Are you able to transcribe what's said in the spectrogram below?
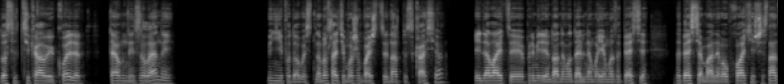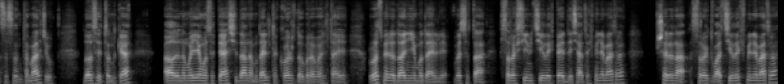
Досить цікавий колір, темний зелений. Мені подобається. На браслеті можемо бачити надпис Casio. І давайте приміряємо дану модель на моєму зап'ясті. Зап'ястя в мене в обхваті 16 см, досить тонке, але на моєму зап'ясті дана модель також добре виглядає. Розміри даної моделі висота 47,5 мм, ширина 42,5 мм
